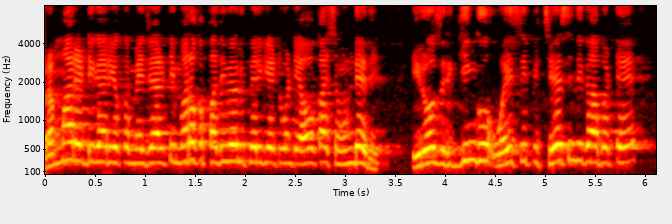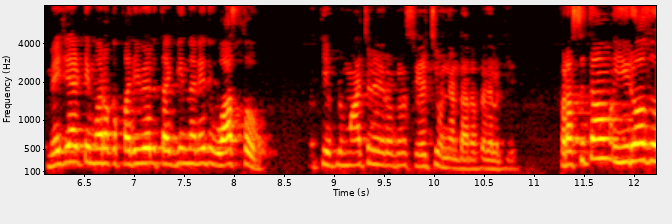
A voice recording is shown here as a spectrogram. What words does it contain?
బ్రహ్మారెడ్డి గారి యొక్క మెజారిటీ మరొక పదివేలు పెరిగేటువంటి అవకాశం ఉండేది. ఈరోజు రిగ్గింగ్ వైసీపీ చేసింది కాబట్టే మెజారిటీ మరొక పదివేలు తగ్గిందనేది వాస్తవం. ఓకే ఇప్పుడు మార్చిలో ఇరవై స్వేచ్ఛ ఉంది అంటారా ప్రజలకి. ప్రస్తుతం ఈరోజు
